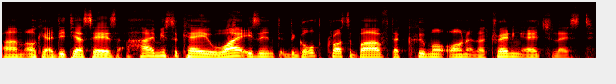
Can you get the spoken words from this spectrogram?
Um, okay, Aditya says, Hi Mr. Kei, why isn't the gold cross above the Kumo on the trading edge list?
